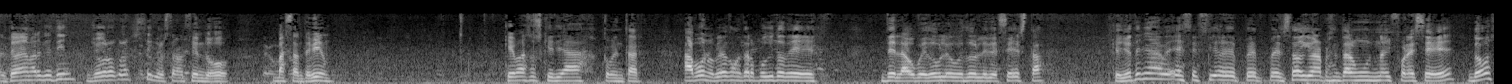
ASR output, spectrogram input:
el tema de marketing, yo creo que sí que lo están haciendo bastante bien. ¿Qué más os quería comentar? Ah, bueno, voy a comentar un poquito de, de la WWDC esta, que yo tenía pensado que iban a presentar un iPhone SE 2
